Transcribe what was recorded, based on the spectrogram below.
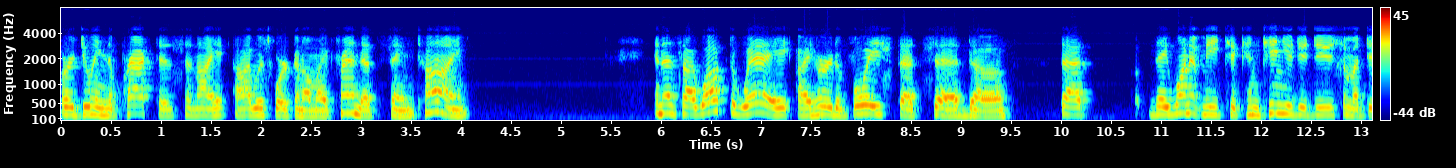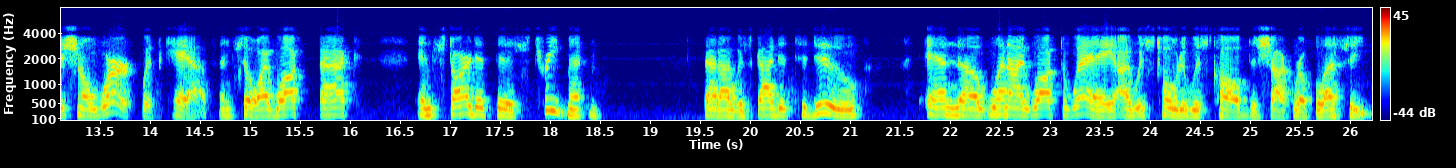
or doing the practice, and I, I was working on my friend at the same time. And as I walked away, I heard a voice that said uh, that they wanted me to continue to do some additional work with Kath. And so I walked back and started this treatment that I was guided to do. And uh, when I walked away, I was told it was called the chakra blessing.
